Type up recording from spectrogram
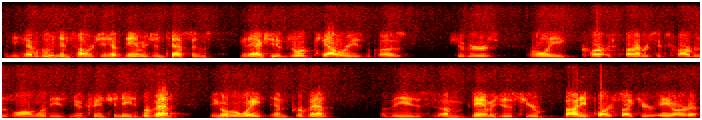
when you have a gluten intolerance, you have damaged intestines. Can actually absorb calories because sugars are only car- five or six carbons long, where these nutrients you need to prevent being overweight and prevent these um, damages to your body parts like your aorta.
